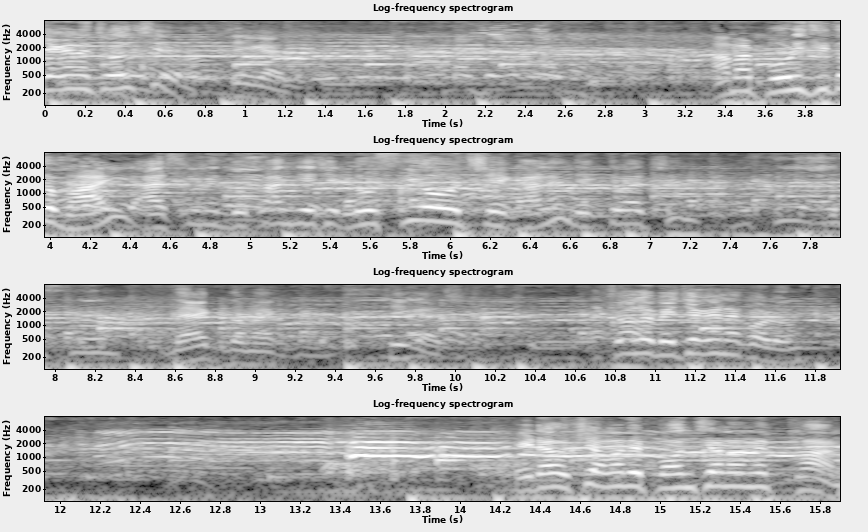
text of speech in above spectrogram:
যেখানে চলছে? ঠিক আছে। আমার পরিচিত ভাই আইসক্রিমের দোকান দিয়েছে লস্যিও হচ্ছে এখানে, দেখতে পাচ্ছেন? একদম একদম। ঠিক আছে। চলো বেচাকেনা করো। এটা হচ্ছে আমাদের পঞ্চাননের থান।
